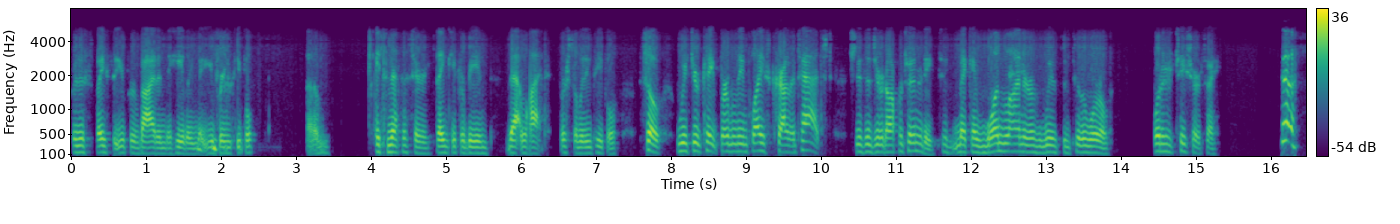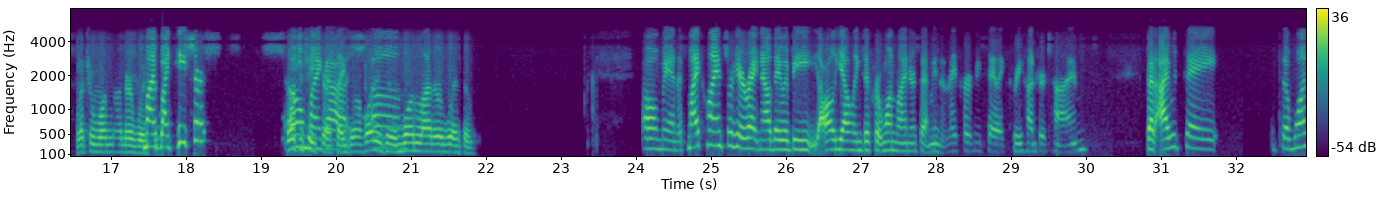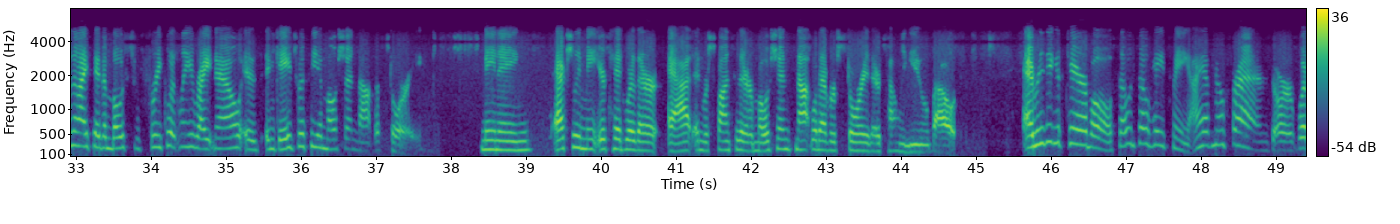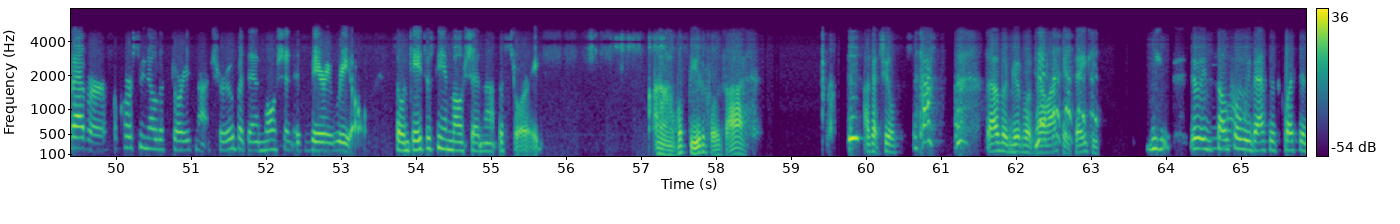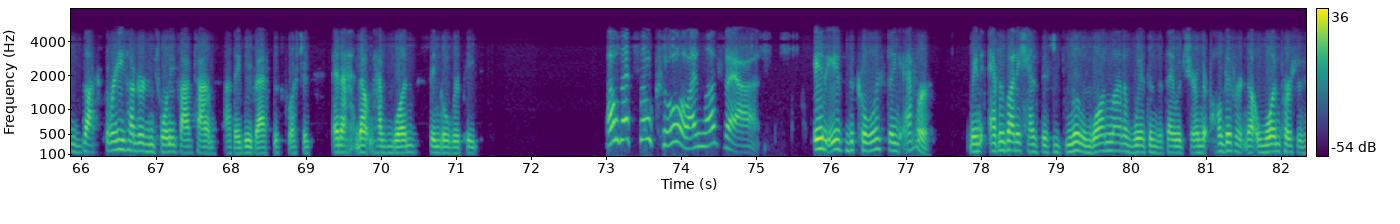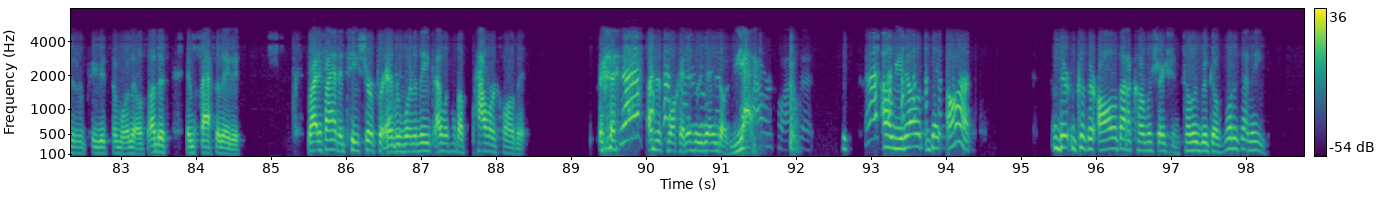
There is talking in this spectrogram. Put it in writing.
for the space that you provide and the healing that you bring people. Um, it's necessary. Thank you for being that light for so many people. So with your cape firmly in place, crown attached, this is your opportunity to make a one-liner of wisdom to the world. What does your T-shirt say? What's your one-liner of wisdom? My my T-shirt. What's oh your say, girl? What is um, your one-liner of wisdom? Oh man, if my clients were here right now, they would be all yelling different one-liners at me that they've heard me say like 300 times. But I would say the one that I say the most frequently right now is engage with the emotion, not the story. Meaning, actually meet your kid where they're at and respond to their emotions, not whatever story they're telling you about everything is terrible. So and so hates me. I have no friends or whatever. Of course, we know the story is not true, but the emotion is very real. So engage with the emotion, not the story. Oh, what beautiful is us. I got chills. that was a good one. I like it. Thank you. it's so cool. We've asked this question like 325 times. I think we've asked this question, and I don't have one single repeat. Oh, that's so cool. I love that. It is the coolest thing ever. I mean, everybody has this little one line of wisdom that they would share, and they're all different. Not one person has repeated someone else. I just am fascinated. Right? If I had a T-shirt for every one of these, I would have a power closet. I just walk in every day and go, yes. Power closet. oh, you know they are. They're because they're all about a conversation. Somebody would go, "What does that mean?"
